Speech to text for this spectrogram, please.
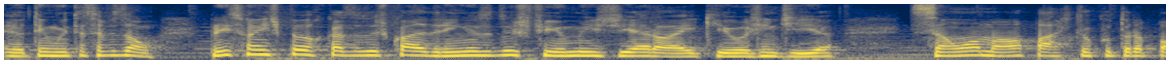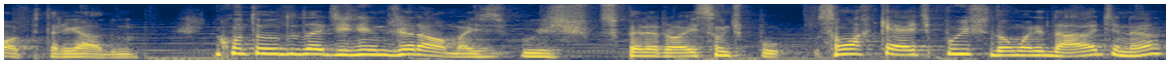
Eu tenho muito essa visão. Principalmente por causa dos quadrinhos e dos filmes de herói que hoje em dia são a maior parte da cultura pop, tá ligado? E o conteúdo da Disney no geral, mas os super-heróis são, tipo, são arquétipos da humanidade, né?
